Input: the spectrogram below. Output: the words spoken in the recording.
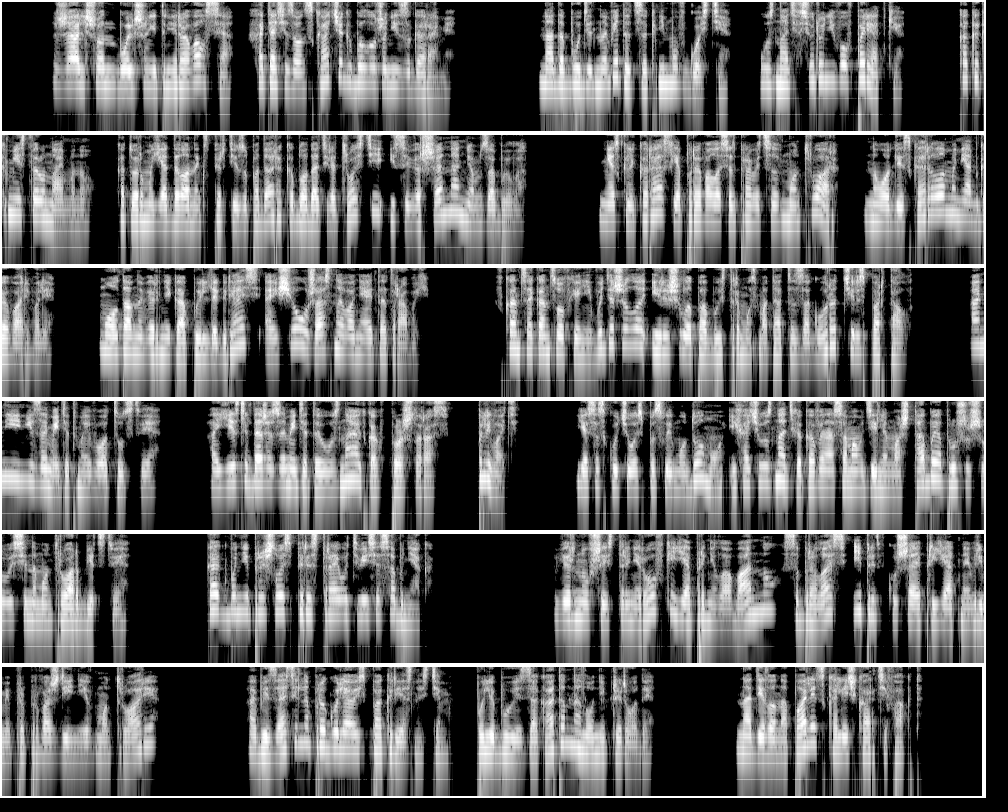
Жаль, Шон больше не тренировался, хотя сезон скачек был уже не за горами. Надо будет наведаться к нему в гости, узнать, все ли у него в порядке. Как и к мистеру Найману, которому я дала на экспертизу подарок обладателя трости и совершенно о нем забыла. Несколько раз я порывалась отправиться в Монтруар, но Одли с Кэролом меня отговаривали. Мол, там наверняка пыль да грязь, а еще ужасно воняет отравой. В конце концов я не выдержала и решила по-быстрому смотаться за город через портал. Они не заметят моего отсутствия. А если даже заметят и узнают, как в прошлый раз, плевать. Я соскучилась по своему дому и хочу узнать, каковы на самом деле масштабы обрушившегося на Монтруар бедствия. Как бы не пришлось перестраивать весь особняк. Вернувшись с тренировки, я приняла ванну, собралась и, предвкушая приятное времяпрепровождение в Монтруаре, обязательно прогуляюсь по окрестностям, полюбуясь закатом на лоне природы. Надела на палец колечко-артефакт.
